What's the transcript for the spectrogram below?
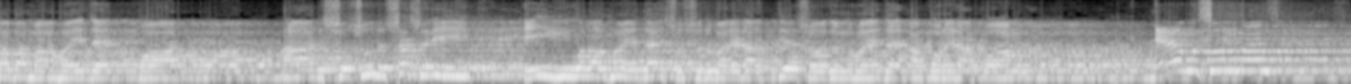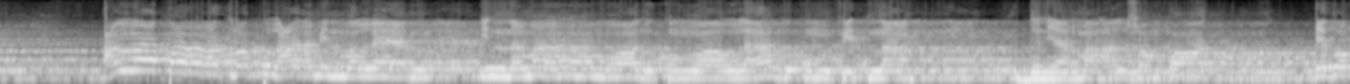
বাবা মা হয়ে যায় পর। আর শ্বশুর শাশুড়ি, এইগুলো হয়ে যায় শ্বশুর বাড়ির আত্মীয় স্বজন হয়ে যায় আপনের আপন। মুসলমান, আল্লাহ পাক রব্বুল বললেন দুনিয়ার মাল, সম্পদ এবং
